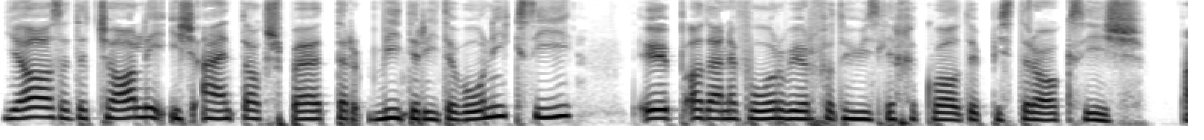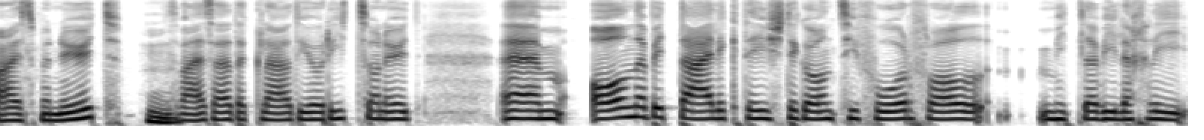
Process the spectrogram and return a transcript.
Ja, also der Charlie ist einen Tag später wieder in der Wohnung gewesen. Ob an diesen Vorwürfen der häuslichen Gewalt etwas dran war, weiss man nicht. Hm. Das weiss auch der Claudio Rizzo nicht. Ähm, allen Beteiligten ist der ganze Vorfall mittlerweile ein bisschen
